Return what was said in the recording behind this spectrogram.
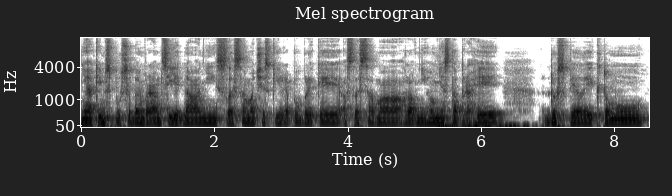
nějakým způsobem v rámci jednání s lesama České republiky a s lesama hlavního města Prahy dospěli k tomu,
